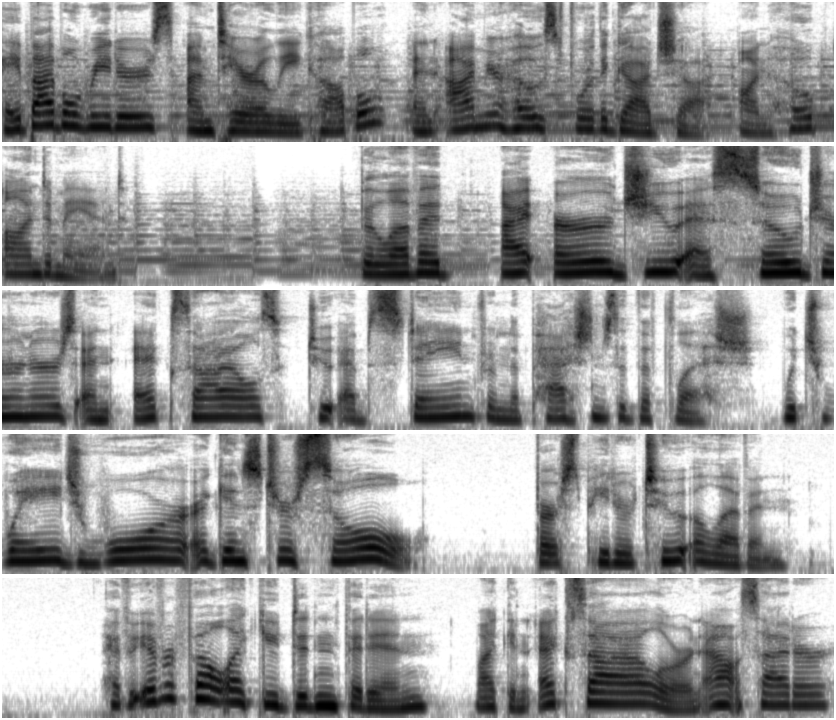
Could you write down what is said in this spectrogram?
Hey, Bible readers, I'm Tara-Leigh Cobble, and I'm your host for The God Shot on Hope on Demand. Beloved, I urge you as sojourners and exiles to abstain from the passions of the flesh, which wage war against your soul. 1 Peter 2:11. Have you ever felt like you didn't fit in, like an exile or an outsider?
